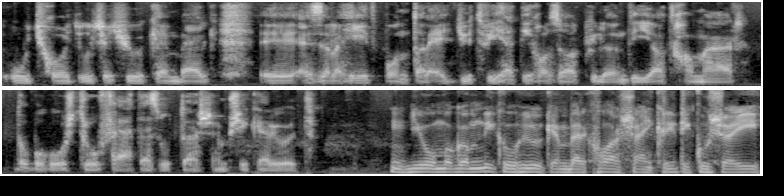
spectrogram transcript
úgyhogy, úgyhogy Hülkenberg ezzel a 7 ponttal együtt viheti haza a külön díjat, ha már dobogós trófeát ezúttal sem sikerült. Jó magam, Nikó Hülkenberg harsány kritikusai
